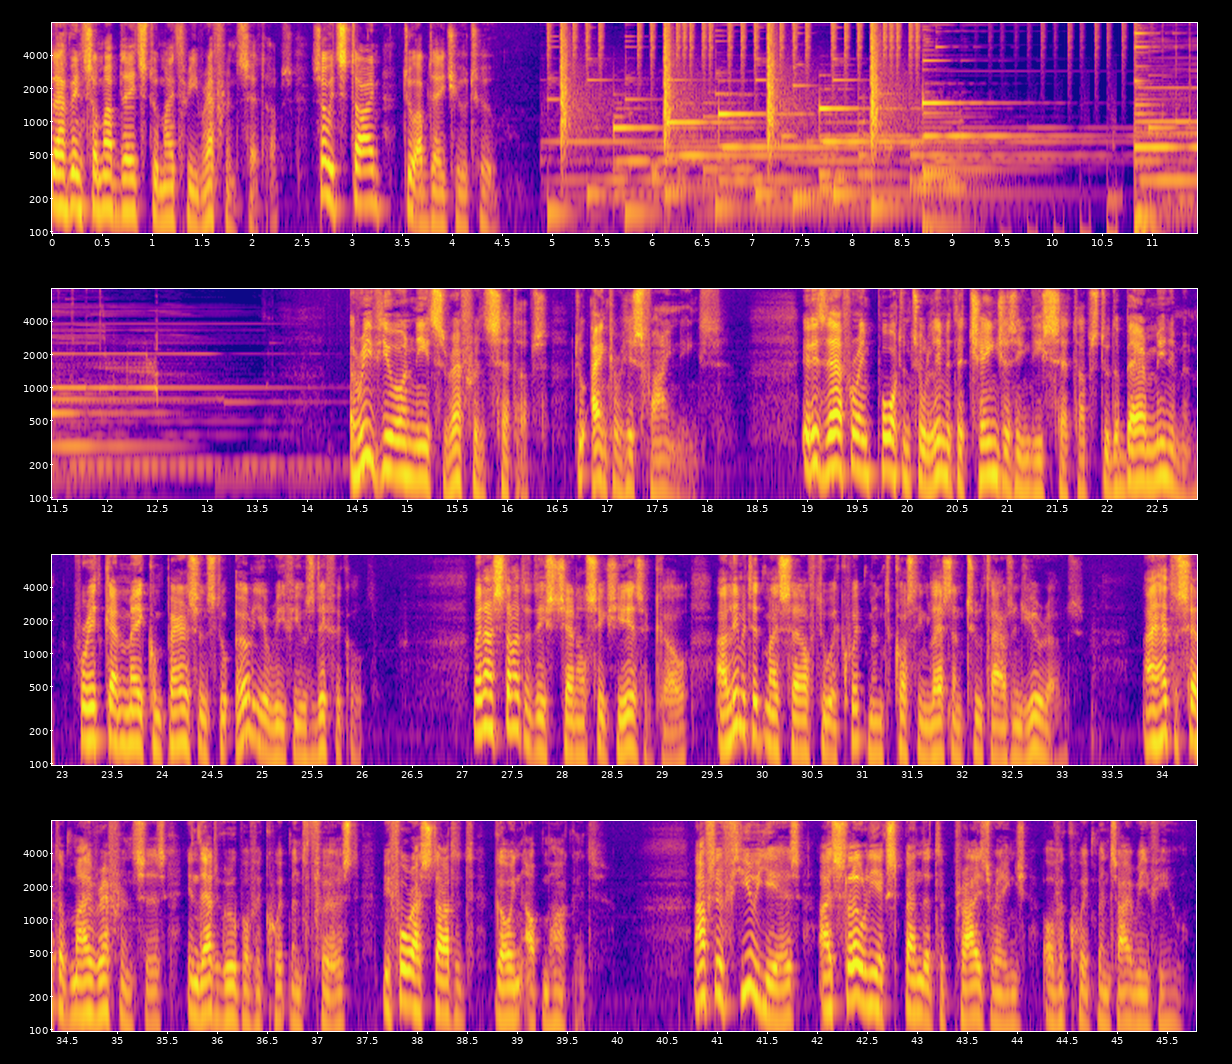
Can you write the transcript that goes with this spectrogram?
There have been some updates to my three reference setups, so it's time to update you too. A reviewer needs reference setups to anchor his findings. It is therefore important to limit the changes in these setups to the bare minimum, for it can make comparisons to earlier reviews difficult. When I started this channel 6 years ago I limited myself to equipment costing less than 2000 euros. I had to set up my references in that group of equipment first before I started going upmarket. After a few years I slowly expanded the price range of equipment I review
